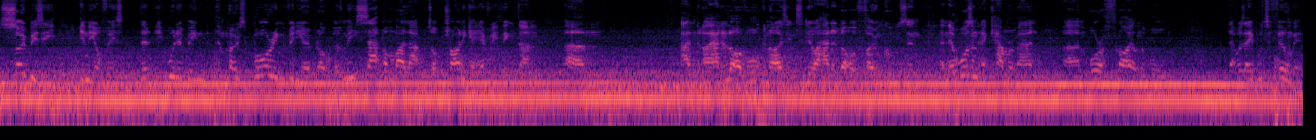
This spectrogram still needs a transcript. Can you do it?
so busy in the office that it would have been the most boring video blog of me sat on my laptop trying to get everything done. Um, and I had a lot of organising to do. I had a lot of phone calls, and, and there wasn't a cameraman um, or a fly on the wall that was able to film it.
